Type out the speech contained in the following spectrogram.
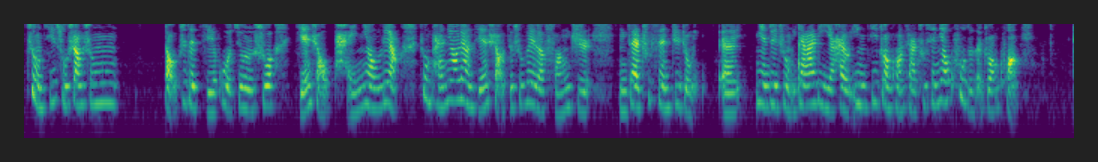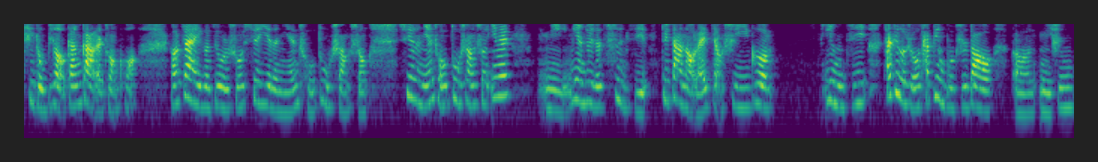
这种激素上升导致的结果就是说减少排尿量。这种排尿量减少就是为了防止你在出现这种呃面对这种压力呀还有应激状况下出现尿裤子的状况。是一种比较尴尬的状况，然后再一个就是说血液的粘稠度上升，血液的粘稠度上升，因为你面对的刺激对大脑来讲是一个应激，他这个时候他并不知道，呃，你是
